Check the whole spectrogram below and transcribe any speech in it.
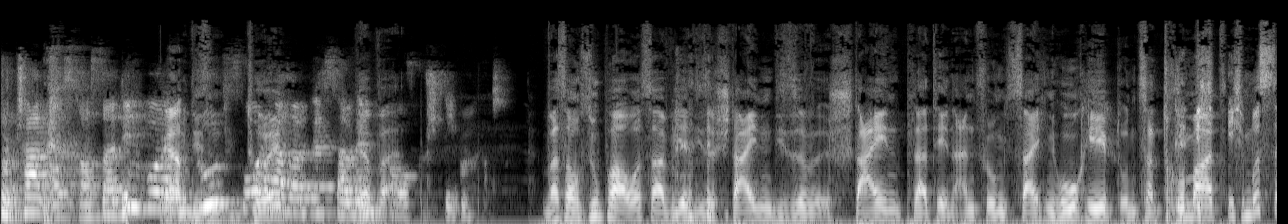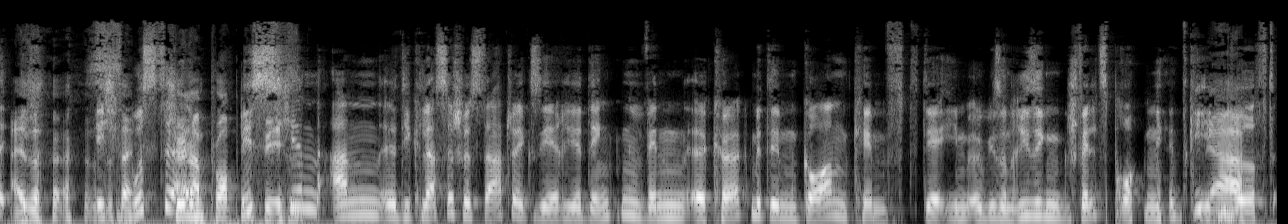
Total Ausraster. Den, er Ja, Blut vorher sein Testament aufgeschrieben hat. Was auch super aussah, wie er diese Stein, diese Steinplatte in Anführungszeichen hochhebt und zertrümmert. Ich, ich musste, also, ich, ich musste ein, ein bisschen gewesen. an äh, die klassische Star Trek Serie denken, wenn äh, Kirk mit dem Gorn kämpft, der ihm irgendwie so einen riesigen Schwelzbrocken entgegenwirft.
